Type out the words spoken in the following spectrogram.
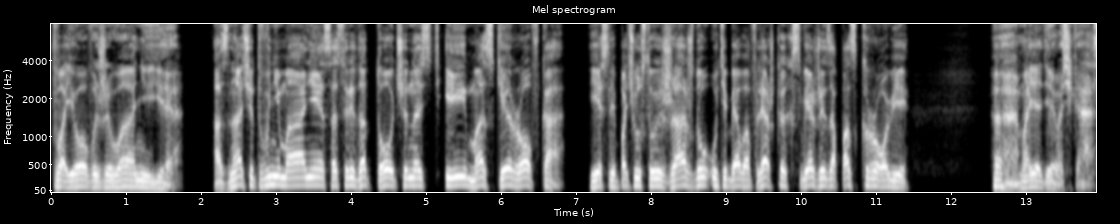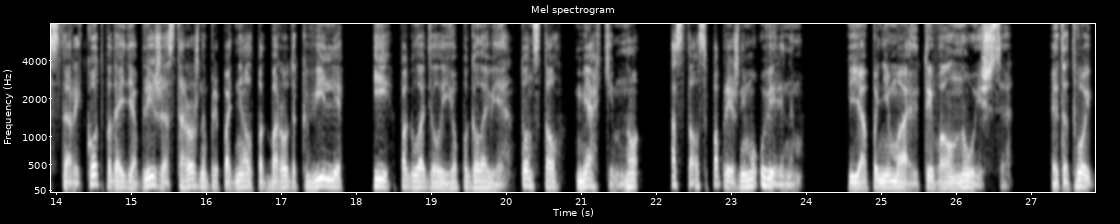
твое выживание. А значит, внимание, сосредоточенность и маскировка. Если почувствуешь жажду, у тебя во фляжках свежий запас крови. Эх, моя девочка. Старый кот, подойдя ближе, осторожно приподнял подбородок Вилли и погладил ее по голове. Тон стал мягким, но остался по-прежнему уверенным. «Я понимаю, ты волнуешься. Это твой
